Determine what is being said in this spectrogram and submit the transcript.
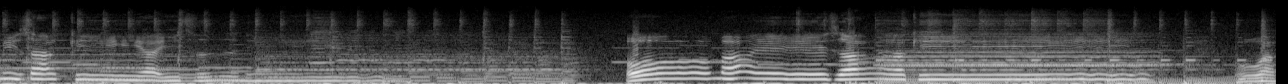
岬焼津にお前崎分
